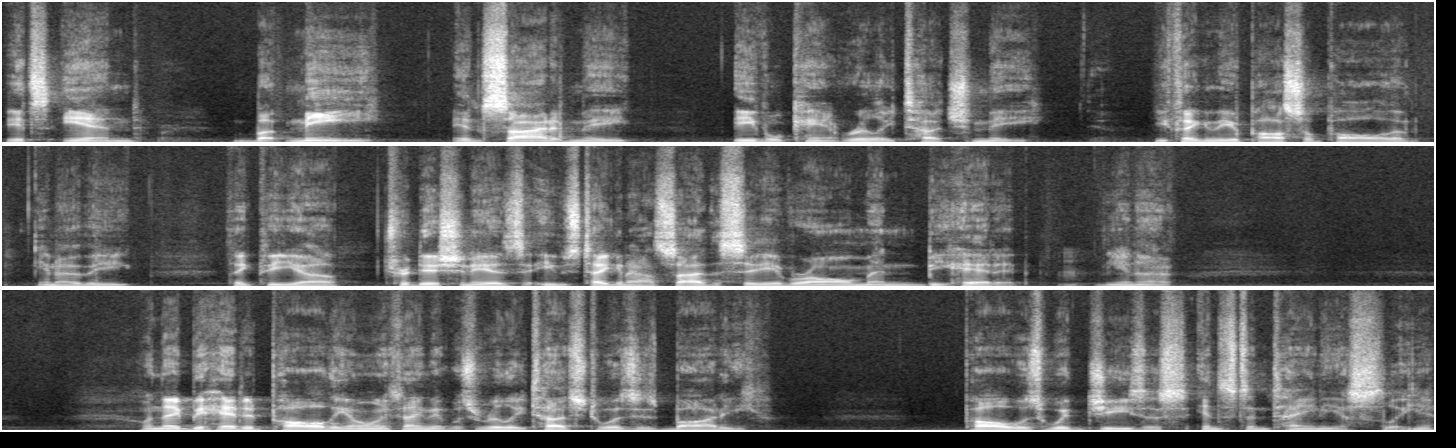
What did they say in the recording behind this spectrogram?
its end. But me, inside of me, evil can't really touch me. You think of the Apostle Paul. You know, the I think the uh, tradition is he was taken outside the city of Rome and beheaded. You know, when they beheaded Paul, the only thing that was really touched was his body. Paul was with Jesus instantaneously. Yeah.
